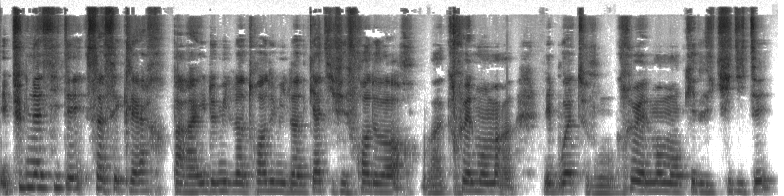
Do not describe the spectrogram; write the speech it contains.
Et pugnacité, ça c'est clair. Pareil, 2023, 2024, il fait froid dehors. Cruellement, les boîtes vont cruellement manquer de liquidité.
